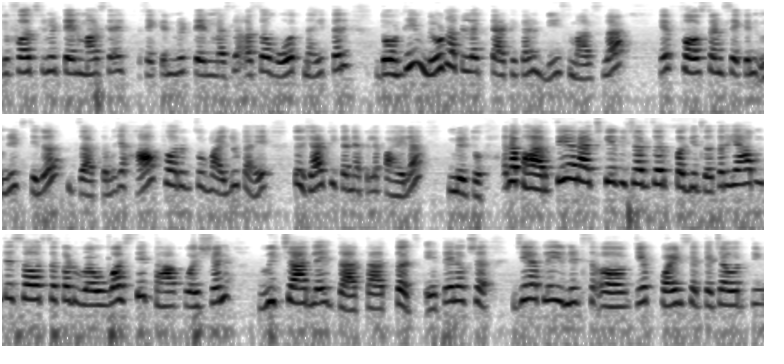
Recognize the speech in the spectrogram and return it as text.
जे फर्स्ट युनिट टेन मार्क्सला सेकंड युनिट टेन मार्क्सला असं होत नाही तर दोन्ही मिळून आपल्याला त्या ठिकाणी वीस मार्क्सला हे फर्स्ट अँड सेकंड युनिट्स दिलं जातं. म्हणजे हा फरक जो मायल्यूट आहे तो ह्या ठिकाणी आपल्याला पाहायला मिळतो. आता भारतीय राजकीय विचार जर बघितलं तर यामध्ये सरसकट व्यवस्थित दहा क्वेश्चन विचारले जातातच. येते लक्ष. जे आपले युनिट्स जे पॉईंट्स आहेत त्याच्यावरती.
